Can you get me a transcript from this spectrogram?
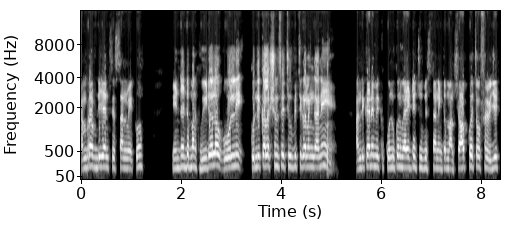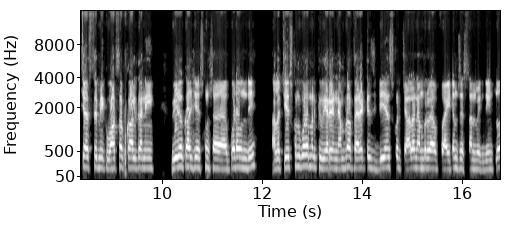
number of designs ఇస్తాను మీకు. ఏంటంటే మనకు వీడియోలో ఓన్లీ కొన్ని కలెక్షన్స్ చూపించగలం కానీ అందుకనే మీకు కొన్ని కొన్ని వెరైటీ చూపిస్తాను. ఇంకా మన షాప్కి వచ్చి ఒకసారి విజిట్ చేస్తే మీకు వాట్సాప్ కాల్ కానీ వీడియో కాల్ చేసుకుని కూడా ఉంది. అలా చేసుకుని కూడా మనకి వేరే నెంబర్ ఆఫ్ వెరైటీస్ డిజైన్స్ కూడా చాలా నెంబర్ ఆఫ్ ఐటమ్స్ ఇస్తాను మీకు దీంట్లో.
